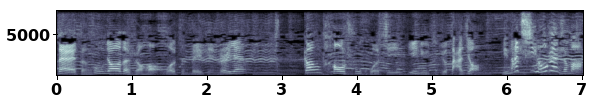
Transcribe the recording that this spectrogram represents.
在等公交的时候，我准备点根烟，刚掏出火机，一女的就大叫：“你拿汽油干什么？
